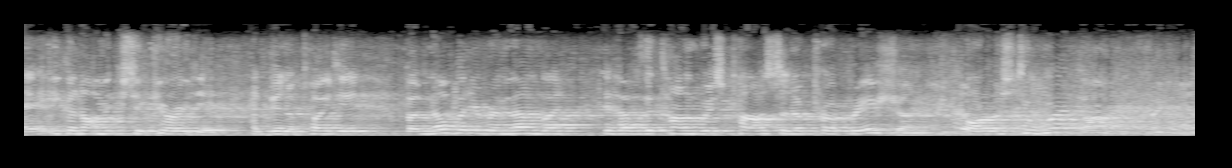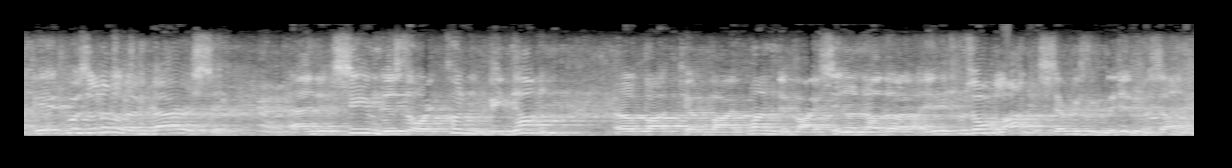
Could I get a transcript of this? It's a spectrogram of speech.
Economic Security had been appointed, but nobody remembered to have the Congress pass an appropriation for us to work on. It was a little embarrassing, and it seemed as though it couldn't be done. Uh, but uh, by one device and another, it was all honest. Everything we did was honest.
